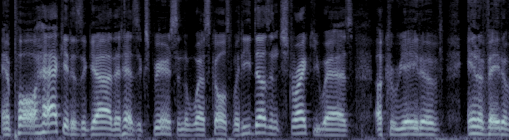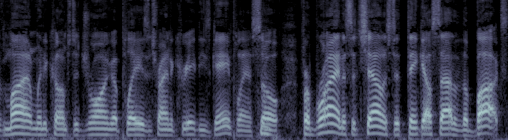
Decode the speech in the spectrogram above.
and Paul Hackett is a guy that has experience in the West Coast, but he doesn't strike you as a creative, innovative mind when it comes to drawing up plays and trying to create these game plans. So hmm. for Brian, it's a challenge to think outside of the box,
